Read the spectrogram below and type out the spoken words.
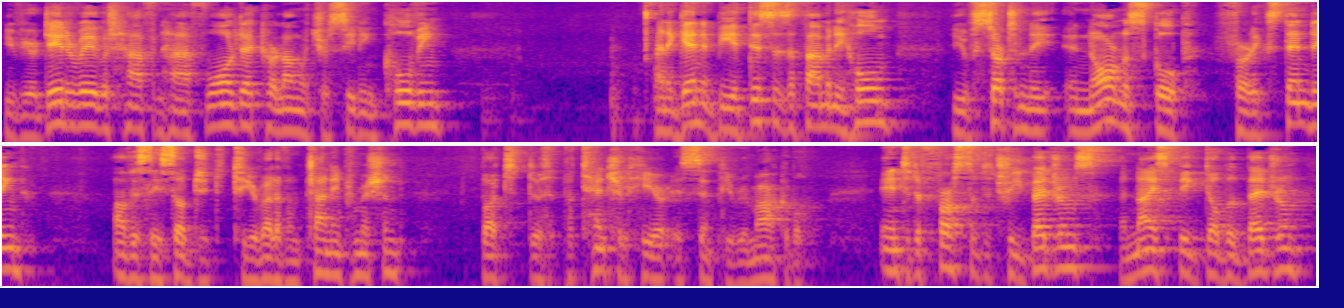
You have your dado rail with half and half wall decor along with your ceiling coving. And again, be it this is a family home, you've certainly enormous scope for extending, obviously subject to your relevant planning permission, but the potential here is simply remarkable into the first of the three bedrooms, a nice big double bedroom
